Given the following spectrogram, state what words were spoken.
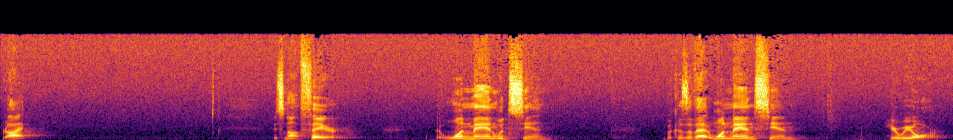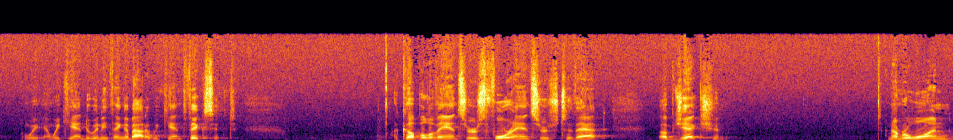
Right? It's not fair that one man would sin. Because of that one man's sin, here we are. And we, and we can't do anything about it. We can't fix it. A couple of answers, four answers to that objection. Number one,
